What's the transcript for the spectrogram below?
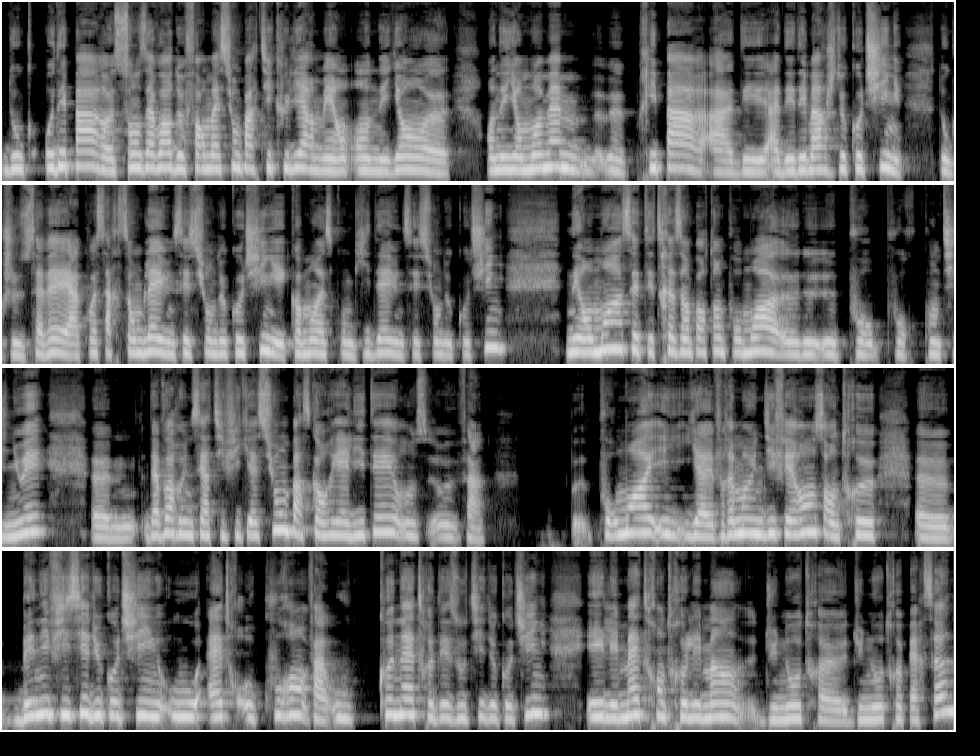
donc au départ sans avoir de formation particulière, mais en, en ayant en ayant moi-même pris part à des à des démarches de coaching, donc je savais à quoi ça ressemblait à une session de coaching et comment est-ce qu'on guidait une session de coaching. Néanmoins, c'était très important pour moi euh, pour pour continuer euh, d'avoir une certification parce qu'en réalité, euh, enfin pour moi, il y a vraiment une différence entre bénéficier du coaching ou être au courant, enfin, ou connaître des outils de coaching et les mettre entre les mains d'une autre d'une autre personne.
